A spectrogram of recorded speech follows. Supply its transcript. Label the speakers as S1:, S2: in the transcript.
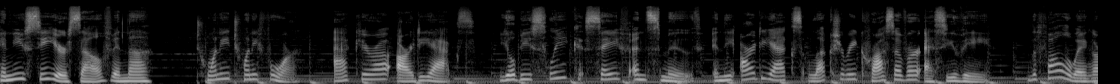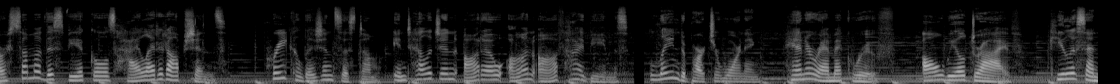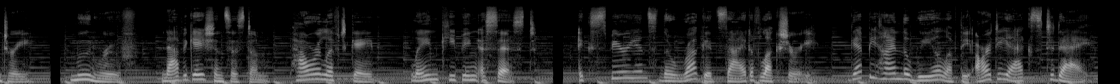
S1: Can you see yourself in the 2024 Acura RDX? You'll be sleek, safe, and smooth in the RDX luxury crossover SUV. The following are some of this vehicle's highlighted options. Pre-collision system, intelligent auto on-off high beams, lane departure warning, panoramic roof, all-wheel drive, keyless entry, moonroof, navigation system, power liftgate, lane keeping assist. Experience the rugged side of luxury. Get behind the wheel of the RDX today.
